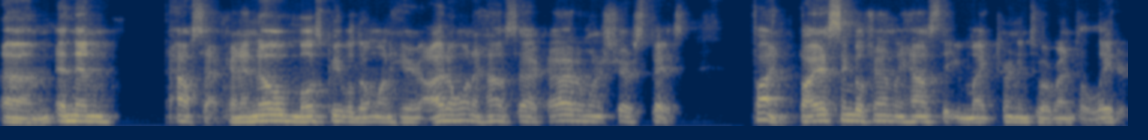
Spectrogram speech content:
Um, and then house hack. And I know most people don't want to hear, I don't want a house hack. I don't want to share space. Fine. Buy a single family house that you might turn into a rental later.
